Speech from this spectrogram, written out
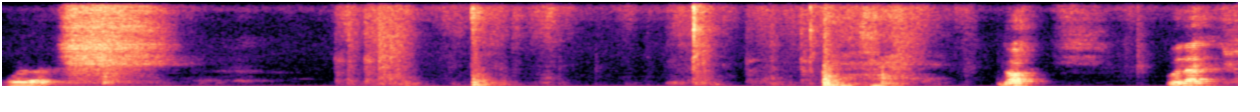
Выдох. Вдох. Выдох.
